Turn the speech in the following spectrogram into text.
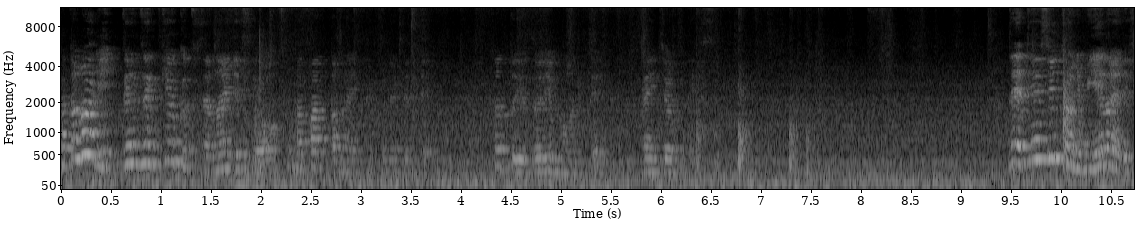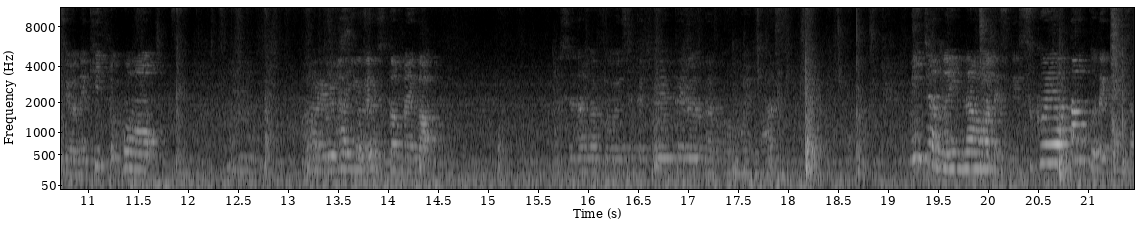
肩周り全然窮屈じゃないですよ。パパッと入ってくれてて。ちょっとゆとりもあって大丈夫です。で低身長に見えないですよね。きっとこのエスト目が足長く見せてくれてるんだと思います。みーちゃんのインナーはですねスクエアタンクで検索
